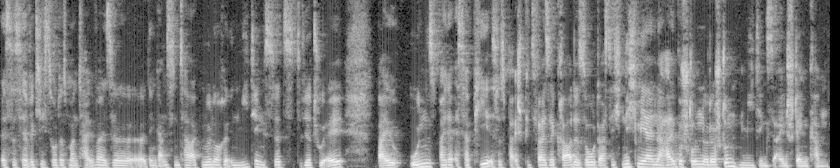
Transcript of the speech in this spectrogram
Es ist ja wirklich so, dass man teilweise äh, den ganzen Tag nur noch in Meetings sitzt, virtuell. Bei uns, bei der SAP ist es beispielsweise gerade so, dass ich nicht mehr eine halbe Stunde oder Stunden Meetings einstellen kann,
